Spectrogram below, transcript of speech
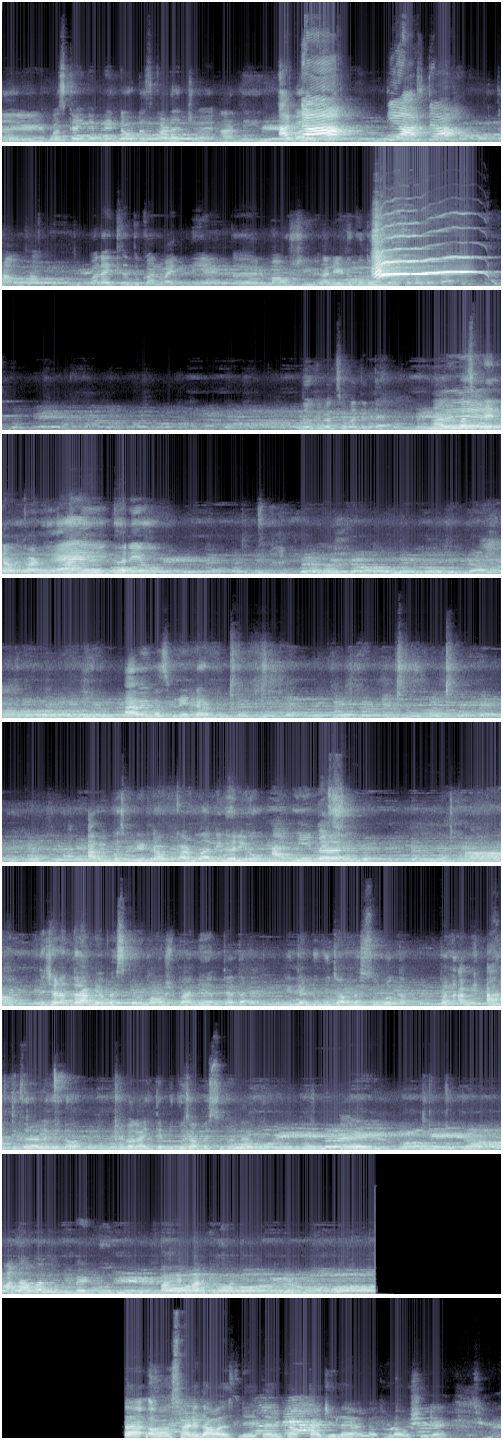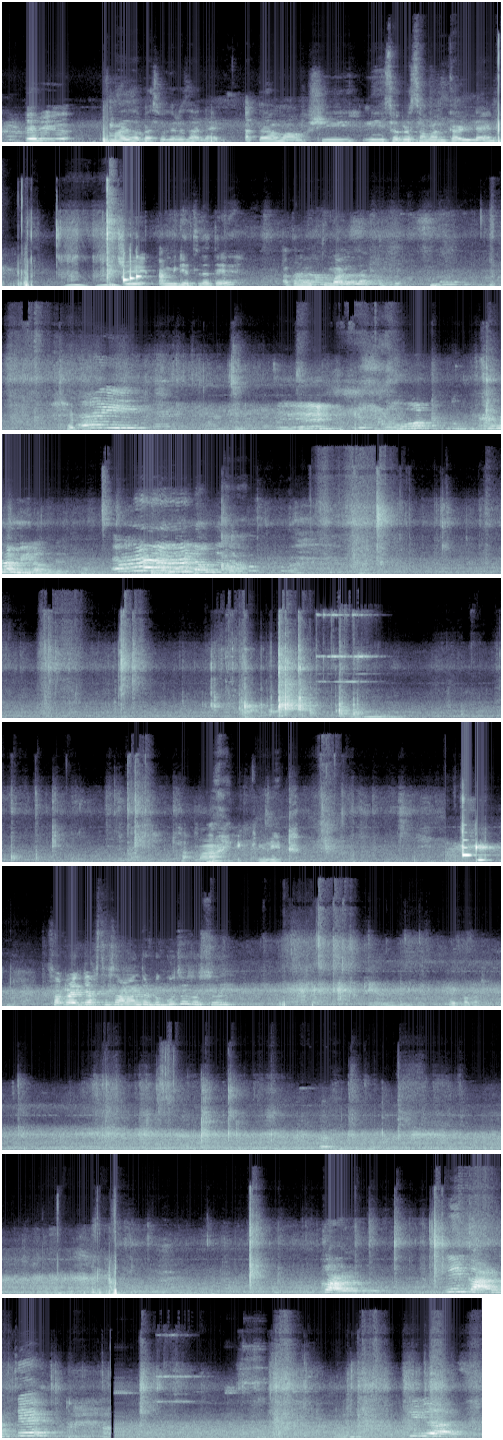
तर बस काही नाही प्रिंट आऊटच काढायची आहे आणि थांब थांब. मला इथलं दुकान माहीत नाही आहे तर मावशी आणि पण सोबत येतात. दोघी पण सोबत येत आहे. आम्ही बस प्रिंट आउट काढू आणि घरी येऊ. आम्ही बस प्रिंट आउट आम्ही बस प्रिंट आउट काढू आणि घरी येऊ. तर त्याच्यानंतर आम्ही अभ्यास करू मावशी पाणी आणते आता. इथे डुगूचा अभ्यास सुरू होता. पण आम्ही आरती करायला गेलो. हे बघा इथे डुगूचा अभ्यास सुरू होता. तर आता आपण भेटू बाहेर मार्केटमध्ये. आता साडे साडेदहा वाजले तर काकाजीला यायला थोडा उशीर आहे. तर माझा अभ्यास वगैरे झाला आहे आता मावशीनी सगळं सामान काढलं आहे जे आम्ही घेतलं ते. आता मग तुम्हाला दाखवते. हे पहा. मी लावून देतो थांबा एक मिनिट सगळ्यात जास्त सामान तर डुगूचंच असून हे बघा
